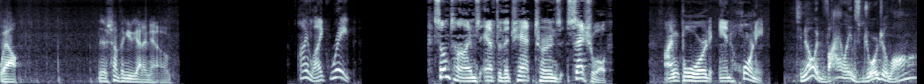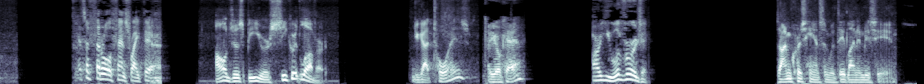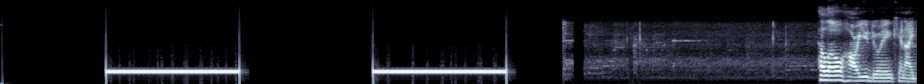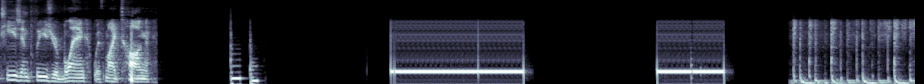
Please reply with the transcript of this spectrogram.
Well, there's something you gotta know. I like rape. Sometimes after the chat turns sexual, I'm bored and horny. Do you know it violates Georgia law? That's a federal offense right there. I'll just be your secret lover. You got toys? Are you okay? Are you a virgin? I'm Chris Hansen with Dateline NBC. Hello, how are you doing? Can I tease and please your blank with my tongue?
